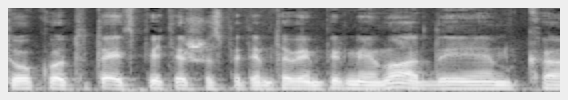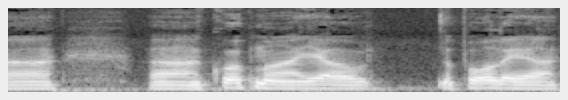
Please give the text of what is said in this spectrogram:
to, ko tu teici, pieķeršos pie tiem taviem pirmiem vārdiem, ka uh, kopumā jau nu, Polijā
